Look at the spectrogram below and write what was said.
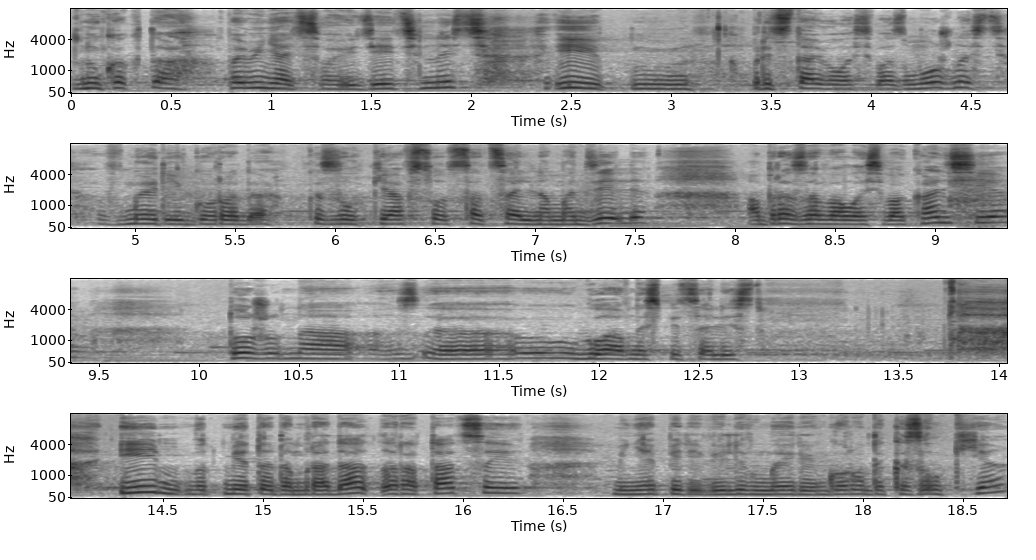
ну, как-то поменять свою деятельность. И представилась возможность в мэрии города Козылкия в социальном отделе. Образовалась вакансия тоже на э, главный специалист. И вот методом ротации меня перевели в мэрию города Козылкия.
